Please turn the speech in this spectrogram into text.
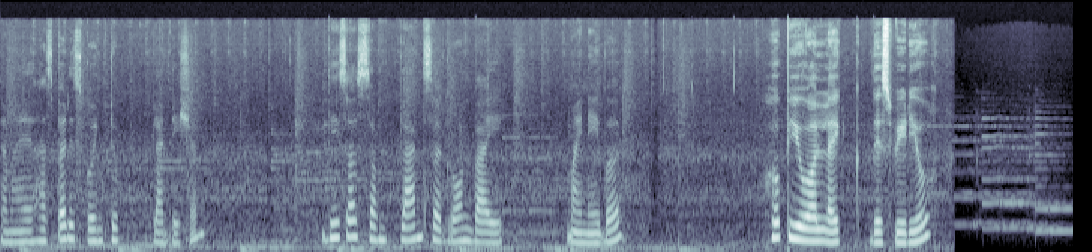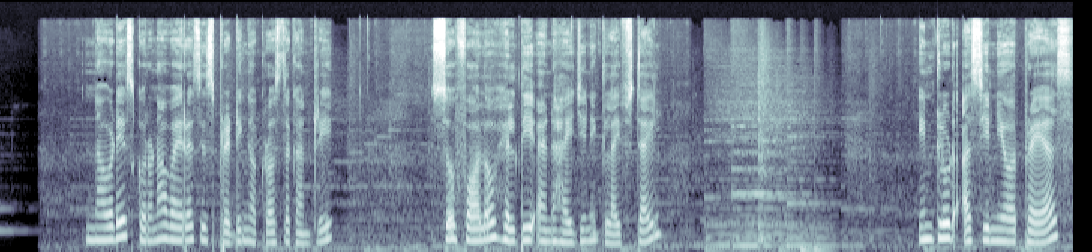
my husband is going to plantation. These are some plants are grown by my neighbor. Hope you all like this video. Nowadays coronavirus is spreading across the country. So follow healthy and hygienic lifestyle. Include us in your prayers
